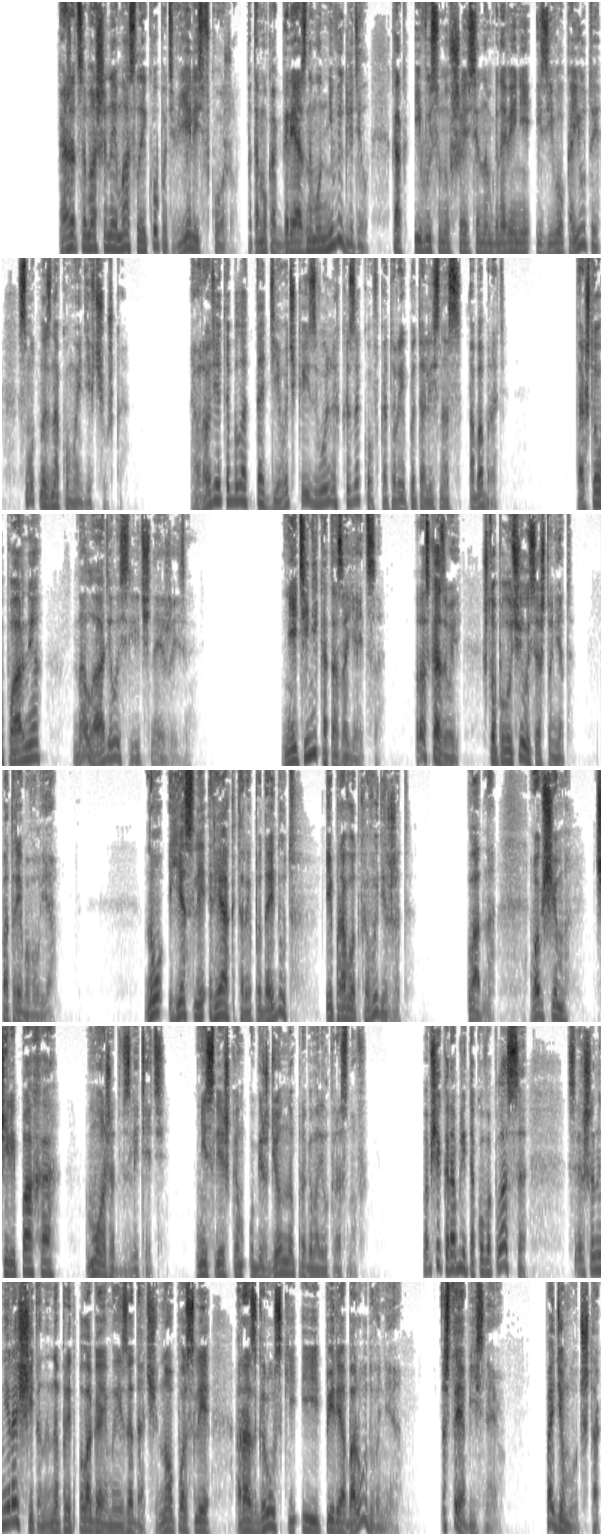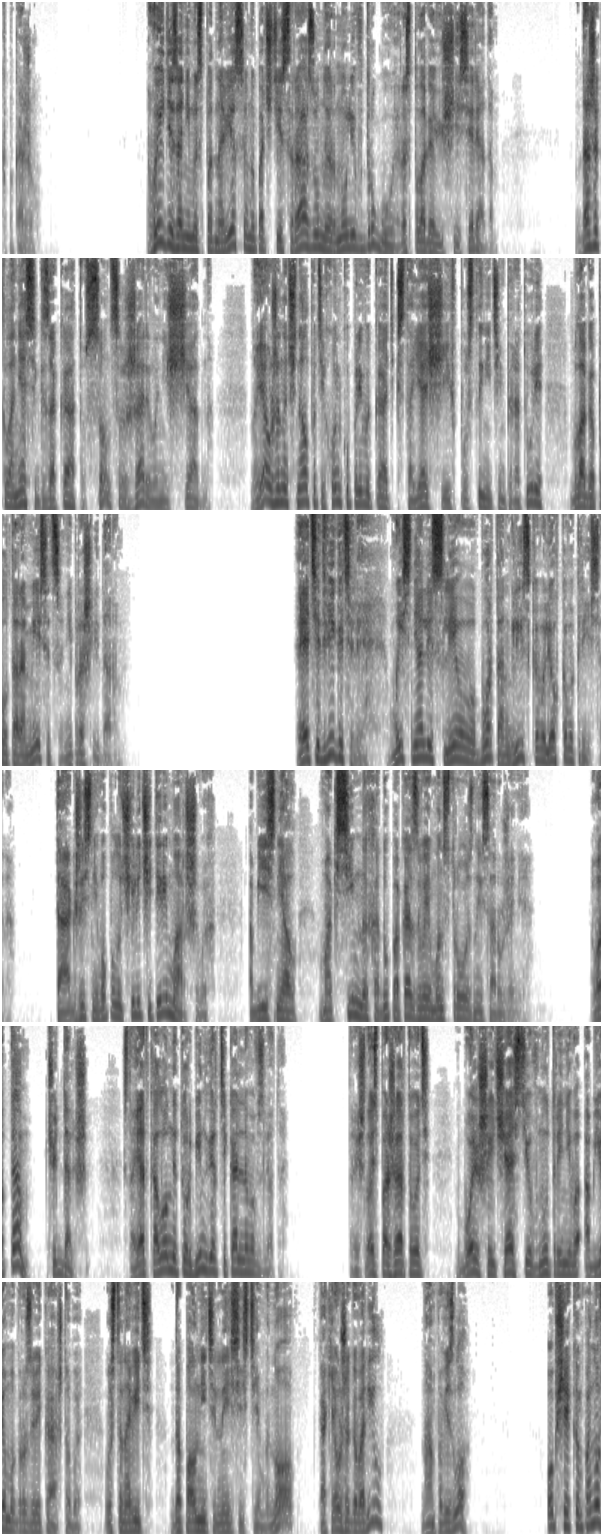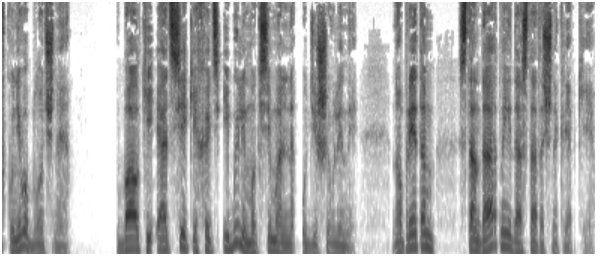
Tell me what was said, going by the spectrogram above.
Кажется, машинное масло и копоть въелись в кожу, потому как грязным он не выглядел, как и высунувшаяся на мгновение из его каюты смутно знакомая девчушка. Вроде это была та девочка из вольных казаков, которые пытались нас обобрать. Так что у парня наладилась личная жизнь. «Не тяни кота за яйца. Рассказывай, что получилось, а что нет», — потребовал я. «Ну, если реакторы подойдут, и проводка выдержит? Ладно. В общем, черепаха может взлететь. Не слишком убежденно проговорил Краснов. Вообще корабли такого класса совершенно не рассчитаны на предполагаемые задачи, но после разгрузки и переоборудования... Что я объясняю? Пойдем лучше так покажу. Выйдя за ним из-под навеса, мы почти сразу нырнули в другое, располагающееся рядом — даже клонясь к закату, солнце жарило нещадно, но я уже начинал потихоньку привыкать к стоящей в пустыне температуре, благо полтора месяца не прошли даром. Эти двигатели мы сняли с левого борта английского легкого крейсера. Также с него получили четыре маршевых, объяснял Максим на ходу, показывая монструозные сооружения. Вот там, чуть дальше, стоят колонны турбин вертикального взлета. Пришлось пожертвовать большей частью внутреннего объема грузовика, чтобы установить дополнительные системы. Но, как я уже говорил, нам повезло. Общая компоновка у него блочная. Балки и отсеки хоть и были максимально удешевлены, но при этом стандартные и достаточно крепкие.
